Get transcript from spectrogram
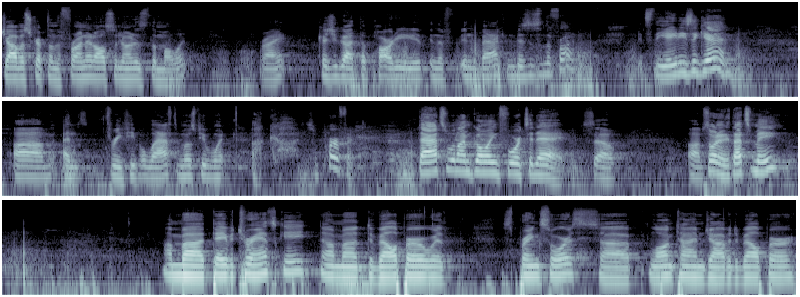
JavaScript on the front end, also known as the mullet, right? Because you got the party in the, in the back and business in the front. It's the 80s again. Um, and three people laughed, and most people went, oh God, so perfect. That's what I'm going for today. So, um, so anyway, that's me. I'm uh, David Turanski. I'm a developer with SpringSource, uh, longtime Java developer,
